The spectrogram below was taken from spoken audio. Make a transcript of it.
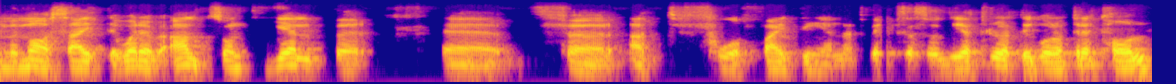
MMA-sajter, whatever. Allt sånt hjälper eh, för att få fightingen att växa. Så jag tror att det går åt rätt håll.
